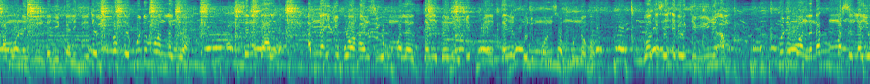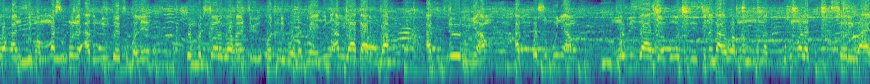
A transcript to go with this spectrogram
xamoon nañ ñun dañuy qualifié te it parce que coupe du monde lañ wax Sénégal am na équipe boo xam ne si waxuma la gagné benn équipe mais gagné coupe du monde sax mun na ko boo gisee effectif yu ñu am coupe du monde la nag match la yoo xam ne si moom match bu ne ak ni ñu koy fubalee compétition la boo xam ne si haut niveau la mais ñi nga am yaakaar bu baax ak joueur yu ñu am ak coach bu ñu am mobilisation bu nga si Sénégal war na mun a waxuma la sori waaye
